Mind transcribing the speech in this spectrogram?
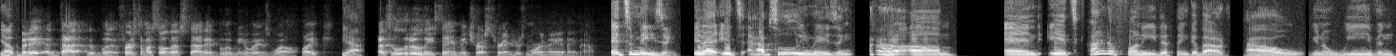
Yep. But it, that first time I saw that stat, it blew me away as well. Like, Yeah. that's literally saying they trust strangers more than anything now. It's amazing. It it's absolutely amazing. um, and it's kind of funny to think about how you know we even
